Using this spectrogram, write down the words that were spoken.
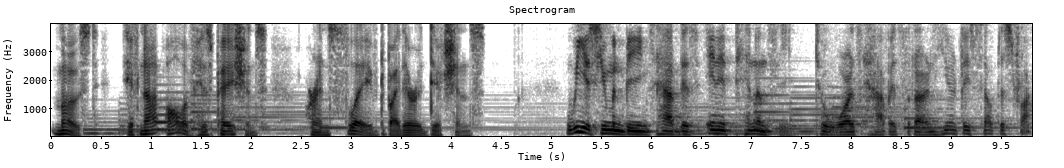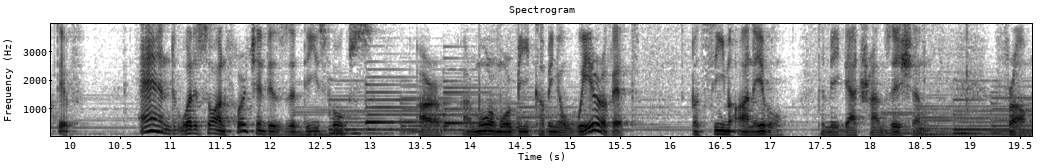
most, if not all of his patients, are enslaved by their addictions. We as human beings have this innate tendency towards habits that are inherently self destructive. And what is so unfortunate is that these folks are, are more and more becoming aware of it, but seem unable to make that transition from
